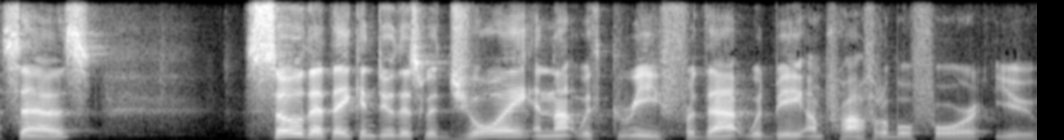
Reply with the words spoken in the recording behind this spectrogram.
says, so that they can do this with joy and not with grief, for that would be unprofitable for you.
